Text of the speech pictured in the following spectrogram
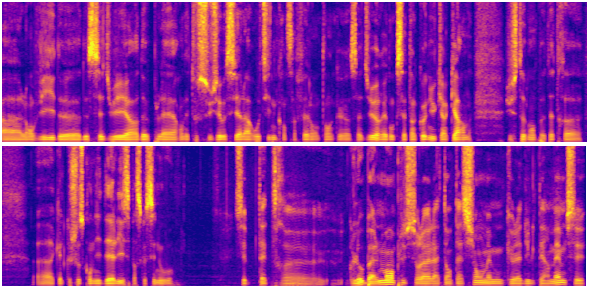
à l'envie de, de séduire, de plaire. On est tous sujets aussi à la routine quand ça fait longtemps que ça dure. Et donc cet inconnu qui incarne justement peut-être quelque chose qu'on idéalise parce que c'est nouveau. C'est peut-être euh, globalement plus sur la, tentation même que l'adultère même. C'est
